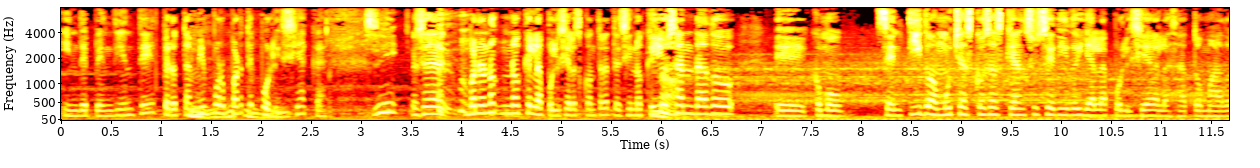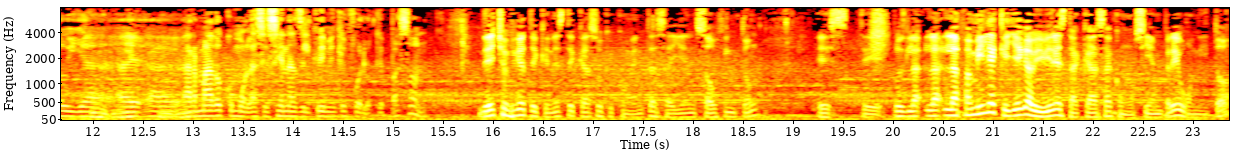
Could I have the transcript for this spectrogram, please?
independiente, pero también por parte ujú. policíaca. Sí, O sea, bueno, no, no que la policía los contrate, sino que ellos han dado eh, como sentido a muchas cosas que han sucedido y ya la policía las ha tomado y ya ha, armado como las escenas del crimen que fue lo que pasó. ¿no? De hecho, fíjate que en este caso que comentas ahí en Southington, este, pues la, la- la familia que llega a vivir esta casa, como siempre, bonito,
